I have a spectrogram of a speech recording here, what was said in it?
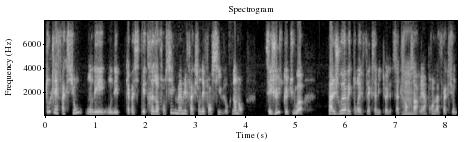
Toutes les factions ont des, ont des capacités très offensives, même les factions défensives. Donc non, non. C'est juste que tu dois pas le jouer avec ton réflexe habituel. Ça te force hmm. à réapprendre la faction,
